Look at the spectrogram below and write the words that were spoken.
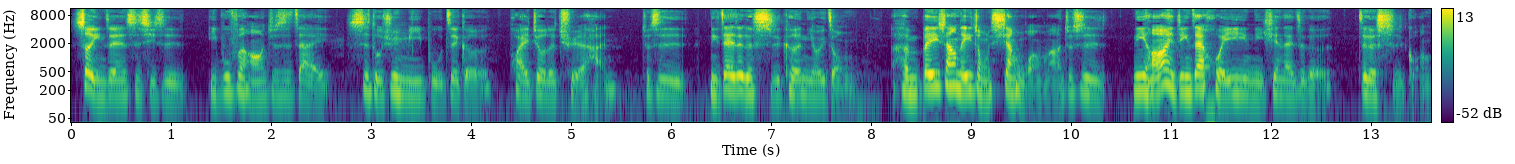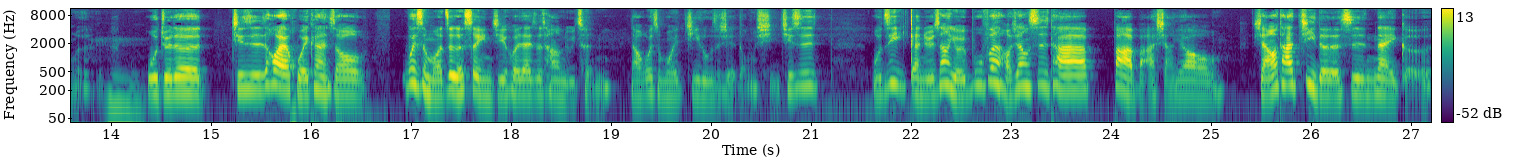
摄影这件事，其实一部分好像就是在试图去弥补这个怀旧的缺憾，就是你在这个时刻，你有一种很悲伤的一种向往嘛，就是你好像已经在回忆你现在这个这个时光了。嗯，我觉得其实后来回看的时候。为什么这个摄影机会在这趟旅程？然后为什么会记录这些东西？其实我自己感觉上有一部分好像是他爸爸想要想要他记得的是那个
